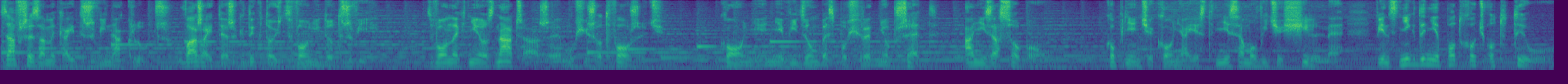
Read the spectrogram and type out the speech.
Zawsze zamykaj drzwi na klucz. Uważaj też, gdy ktoś dzwoni do drzwi. Dzwonek nie oznacza, że musisz otworzyć. Konie nie widzą bezpośrednio przed ani za sobą. Kopnięcie konia jest niesamowicie silne, więc nigdy nie podchodź od tyłu.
